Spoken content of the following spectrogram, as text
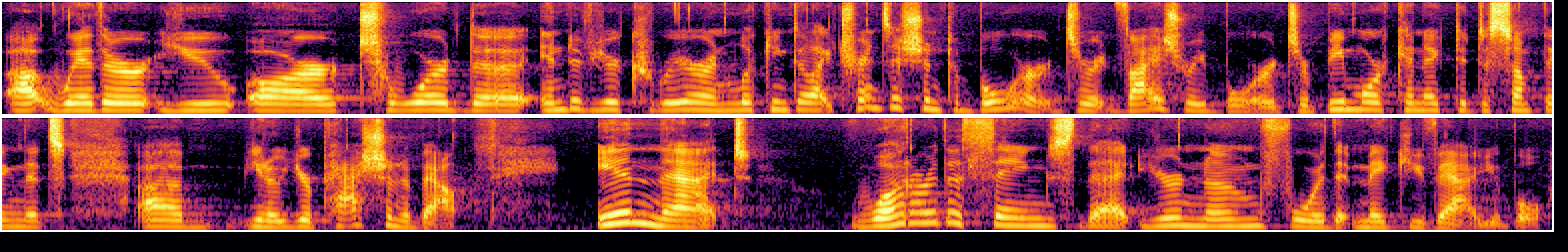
uh, whether you are toward the end of your career and looking to like transition to boards or advisory boards or be more connected to something that's um, you know you're passionate about. In that, what are the things that you're known for that make you valuable?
